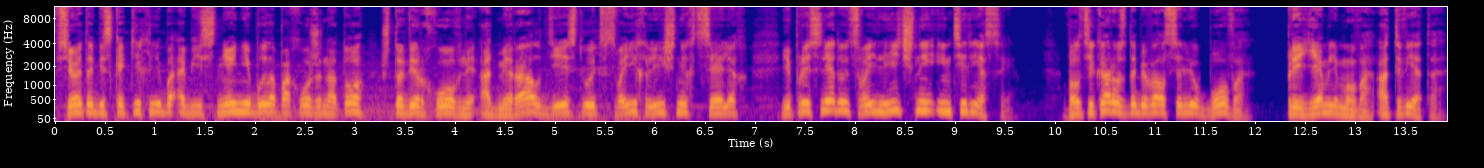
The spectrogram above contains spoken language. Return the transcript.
все это без каких-либо объяснений было похоже на то, что Верховный Адмирал действует в своих личных целях и преследует свои личные интересы. Валтикарус добивался любого, приемлемого ответа,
